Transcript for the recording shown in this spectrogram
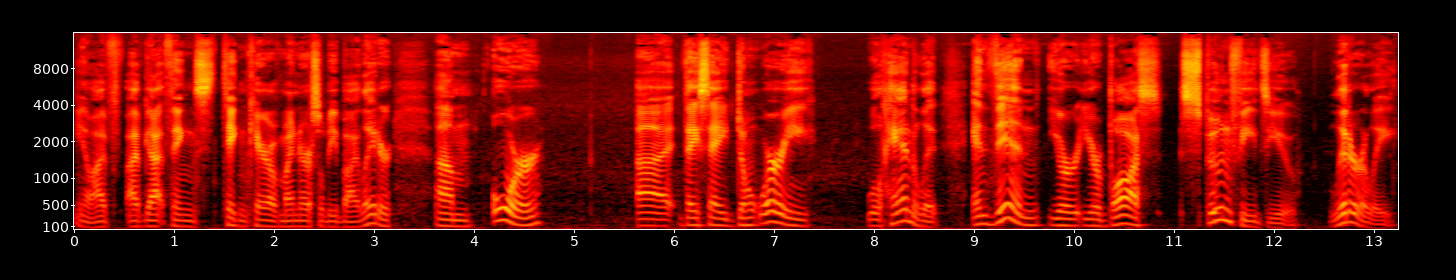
You know, I've I've got things taken care of. My nurse will be by later." Um, or uh, they say, "Don't worry, we'll handle it," and then your your boss spoon feeds you literally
